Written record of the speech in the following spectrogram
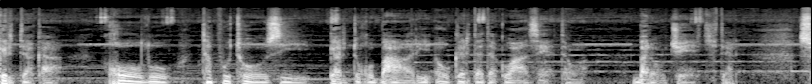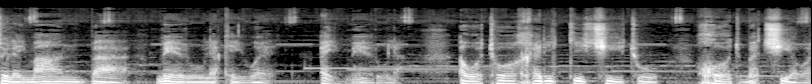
گردەکە خۆڵ و تەپ و تۆزی گەرد غوباری ئەو گردە دەگوازێتەوە بەرەو جێیەکی تر سولەیمان بە مێروولەکەی وت ئەی مێروولە ئەوە تۆ خەریکی چیت و خۆت بە چییەوە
